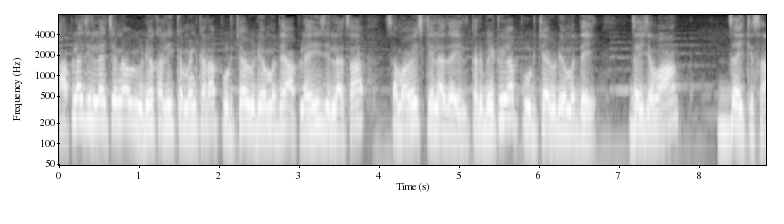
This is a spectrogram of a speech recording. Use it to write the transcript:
आपल्या जिल्ह्याचे नाव व्हिडिओखाली कमेंट करा. पुढच्या व्हिडिओमध्ये आपल्याही जिल्ह्याचा समावेश केला जाईल. तर भेटूया पुढच्या व्हिडिओमध्ये. जय जवान जय किसान.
